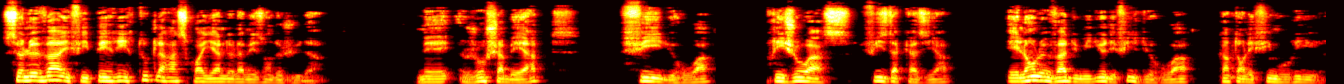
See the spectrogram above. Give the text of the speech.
se leva et fit périr toute la race royale de la maison de Juda. Mais Joshabéat, fille du roi, prit Joas, fils d'Acasia, et l'enleva du milieu des fils du roi quand on les fit mourir.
